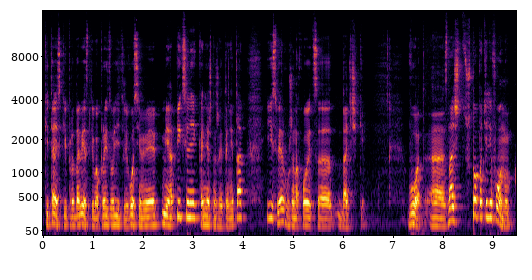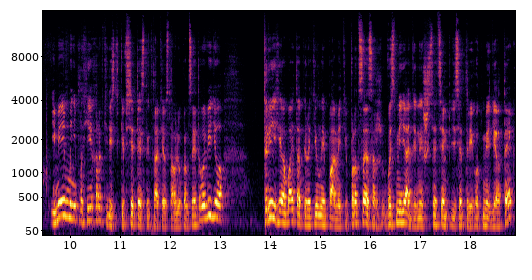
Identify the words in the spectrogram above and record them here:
китайский продавец либо производитель 8 мегапикселей, конечно же это не так, и сверху уже находятся датчики. Вот, э, значит, что по телефону? Имеем мы неплохие характеристики, все тесты, кстати, я вставлю в конце этого видео. 3 гигабайта оперативной памяти, процессор 8-ядерный 6753 от Mediatek,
